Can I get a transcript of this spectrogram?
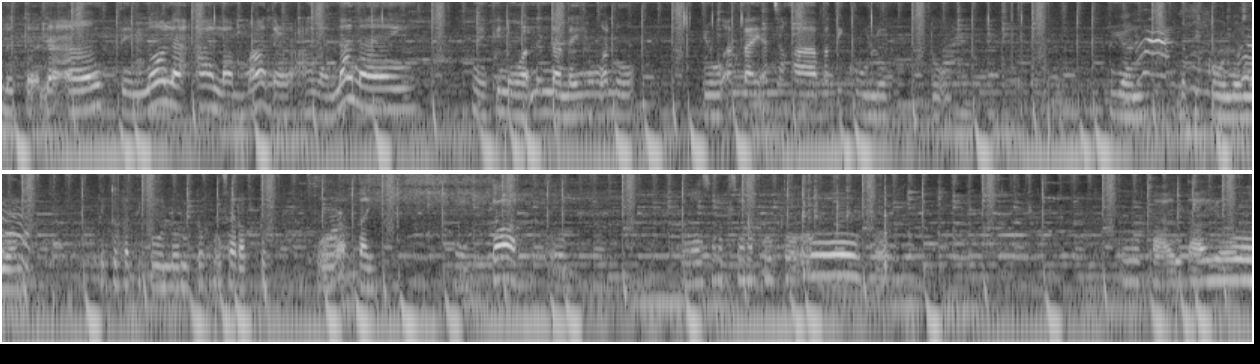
Luto na ang tinola ala mother, ala nanay. Ay, kinuha ng nanay yung ano, yung atay at saka batikulot. Ito. Yan, batikulon yan. Ito batikulon to. Ang sarap to. Ito yung atay. Ito. Oh. Ang sarap-sarap nito. Oh. Oh. Oh, kain tayo.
